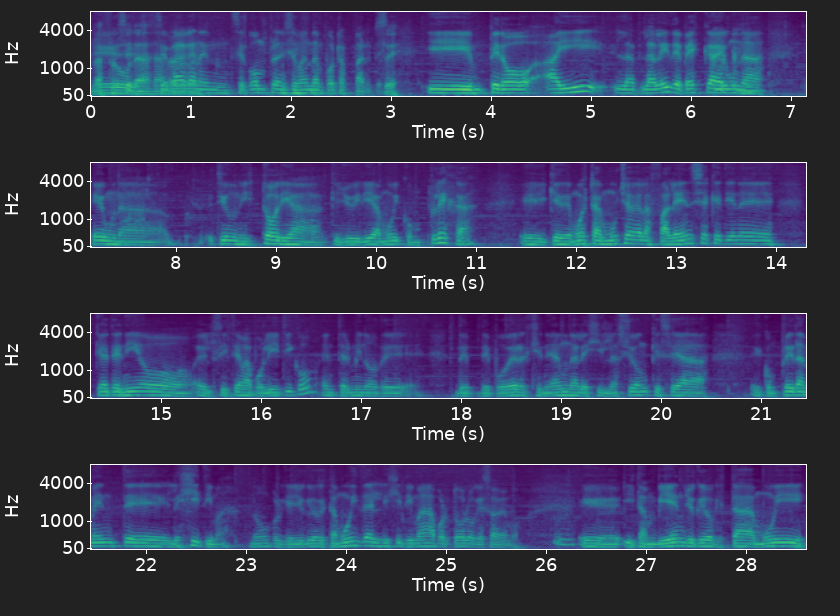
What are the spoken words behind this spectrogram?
las Eh, frutas. se, pagan, en- se compran y se mandan por otras partes. Sí. Y, pero ahí la, la ley de pesca es una, es una, tiene una historia que yo diría muy compleja, eh, que demuestra muchas de las falencias que tiene, que ha tenido el sistema político en términos de, de- de poder generar una legislación que sea eh, completamente legítima, ¿no? porque yo creo que está muy deslegitimada por todo lo que sabemos. eh, y también yo creo que está muy,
